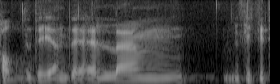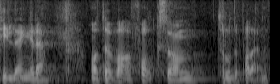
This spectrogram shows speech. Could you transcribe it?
hadde de en del um, Fikk de tilhengere, og at det var folk som trodde på dem.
